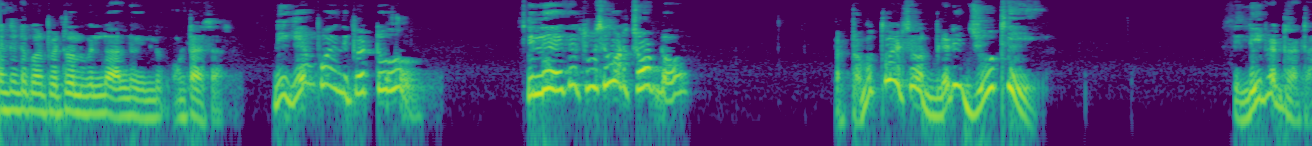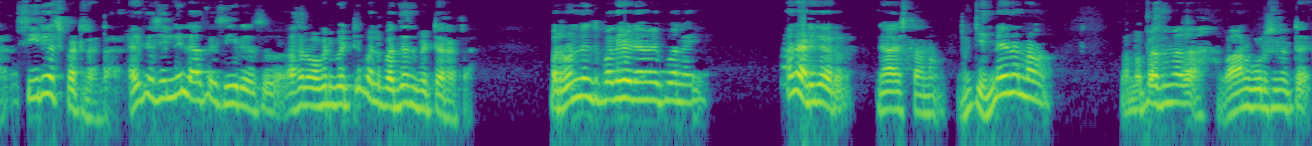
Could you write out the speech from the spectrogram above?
ఏంటంటే కొన్ని పెట్రోల్ బిల్లు అల్లు ఇల్లు ఉంటాయి సార్. నీకేం పోయింది పెట్టు? సిల్లీ అయితే చూసి కూడా చూడ్డు. ప్రభుత్వం it's your bloody duty silly పెట్టరట. సీరియస్ పెట్టరట. అయితే సిల్లీ లేకపోతే సీరియస్ అసలు ఒకటి పెట్టి మళ్ళీ పద్దెనిమిది పెట్టారట. మరి రెండు నుంచి పదిహేడు ఏమైపోయినాయి? అని అడిగారు. న్యాయస్థానం. ఇంకెన్నైనా మనం మన మీద వాన కురిసినట్టే.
